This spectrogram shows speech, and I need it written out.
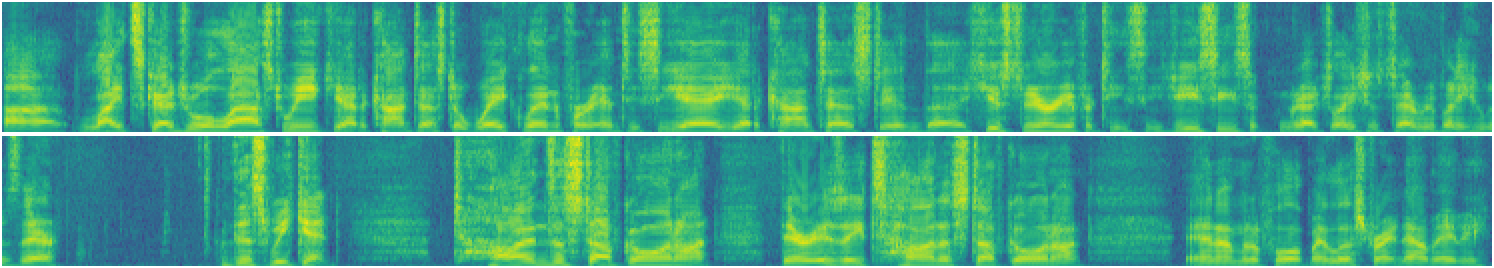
Uh, light schedule last week. You had a contest at Wakeland for NTCA. You had a contest in the Houston area for TCGC. So congratulations to everybody who was there. This weekend, tons of stuff going on. There is a ton of stuff going on, and I'm going to pull up my list right now. Maybe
